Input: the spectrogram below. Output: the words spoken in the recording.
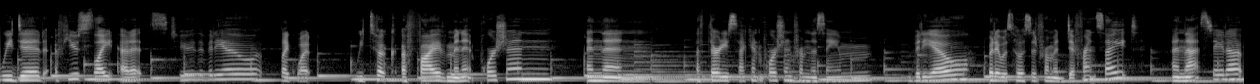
we did a few slight edits to the video. Like what? We took a five minute portion and then a 30 second portion from the same video, but it was hosted from a different site, and that stayed up.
